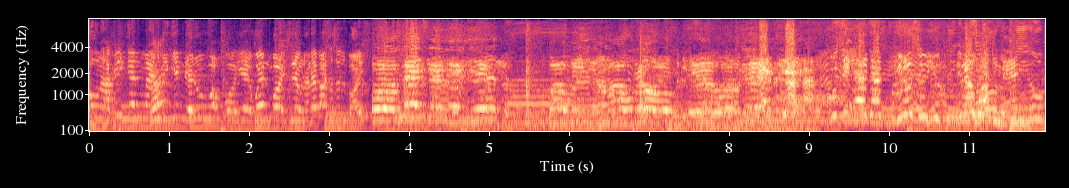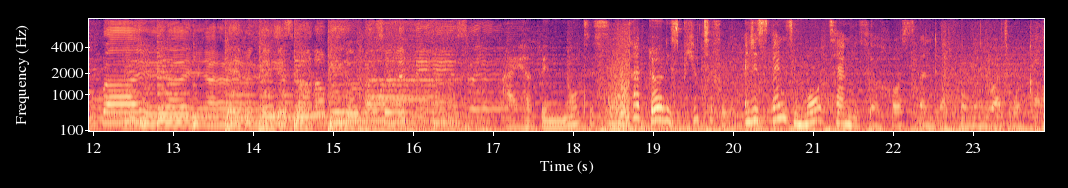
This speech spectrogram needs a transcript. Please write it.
Una get begin work for here when boys dey una never settle boys. You see elders, you know see you, you know work man. Have been noticing That girl is beautiful and she spends more time with her husband at home when you are at work.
